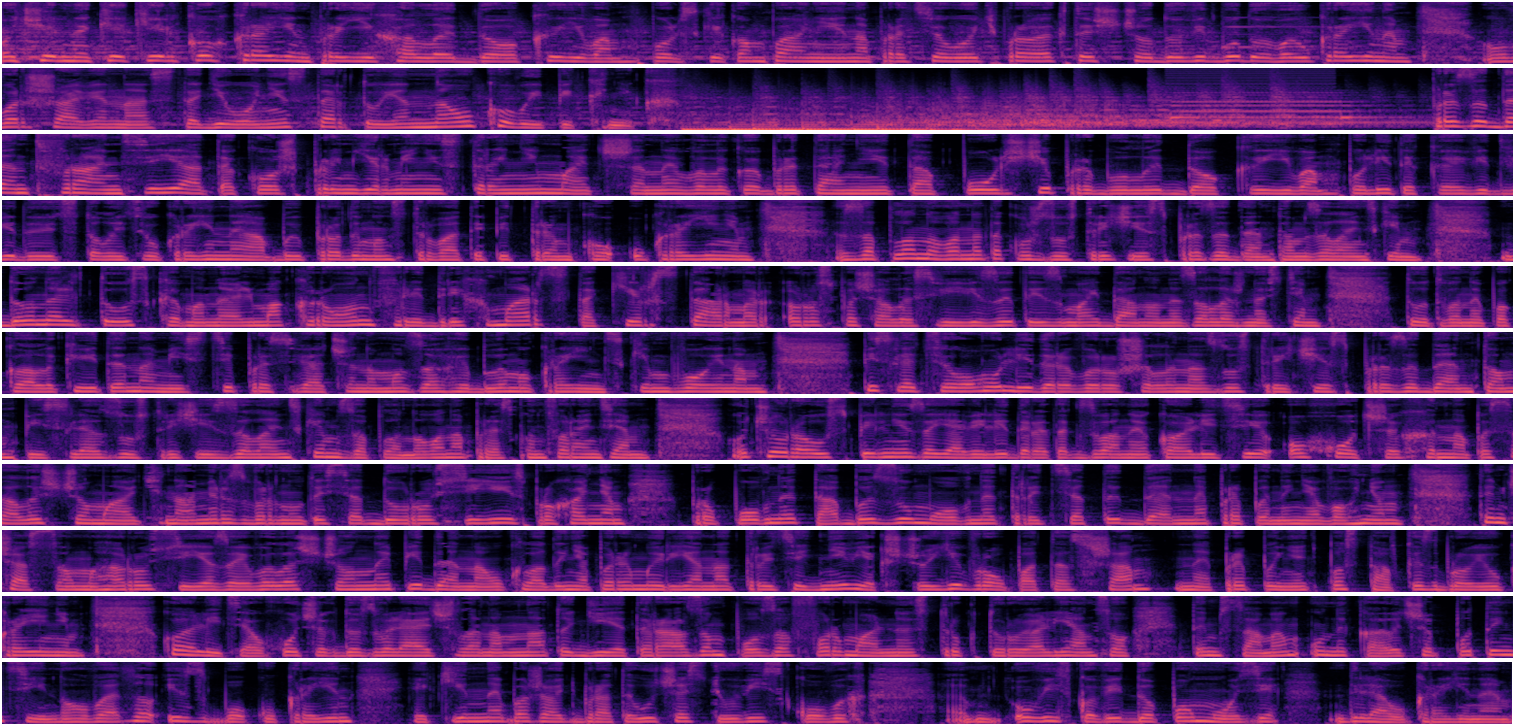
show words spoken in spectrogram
Очільники кількох країн приїхали до Києва. Польські компанії напрацьовують проекти щодо відбудови України. У Варшаві на стадіоні стартує науковий пікнік. Президент Франції, а також прем'єр-міністри Німеччини, Великої Британії та Польщі прибули до Києва. Політики відвідують столицю України, аби продемонструвати підтримку Україні. Запланована також зустріч із президентом Зеленським. Дональд Туск, Еммануель Макрон, Фрідріх Мерц та Кір Стармер розпочали свій візит із майдану Незалежності. Тут вони поклали квіти на місці, присвяченому загиблим українським воїнам. Після цього лідери вирушили на зустріч із президентом. Після зустрічі з Зеленським запланована прес-конференція. Учора у спільній заяві лідери так званої коаліції охочих написали, що мають намір звернутися до Росії з проханням про повне та безумовне 30-денне припинення вогню. Тим часом Росія заявила, що не піде на укладення перемир'я на 30 днів, якщо Європа та США не припинять поставки зброї Україні. Коаліція охочих дозволяє членам НАТО діяти разом поза формальною структурою альянсу, тим самим уникаючи потенційного вето із боку країн, які не бажають брати участь у військових ем, у військовій допомозі для України.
